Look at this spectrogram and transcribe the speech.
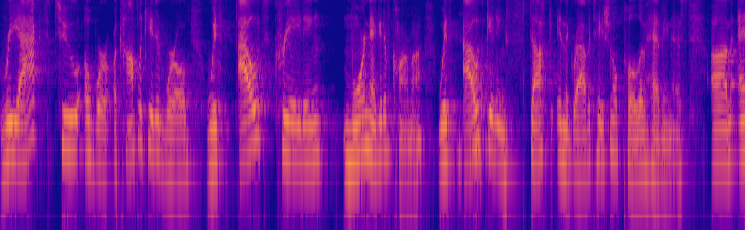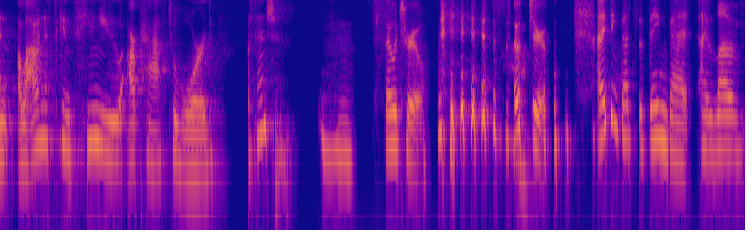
react to a world, a complicated world, without creating more negative karma, without getting stuck in the gravitational pull of heaviness, um, and allowing us to continue our path toward ascension. Mhm. So true. so Wow. true. And I think that's the thing that I love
